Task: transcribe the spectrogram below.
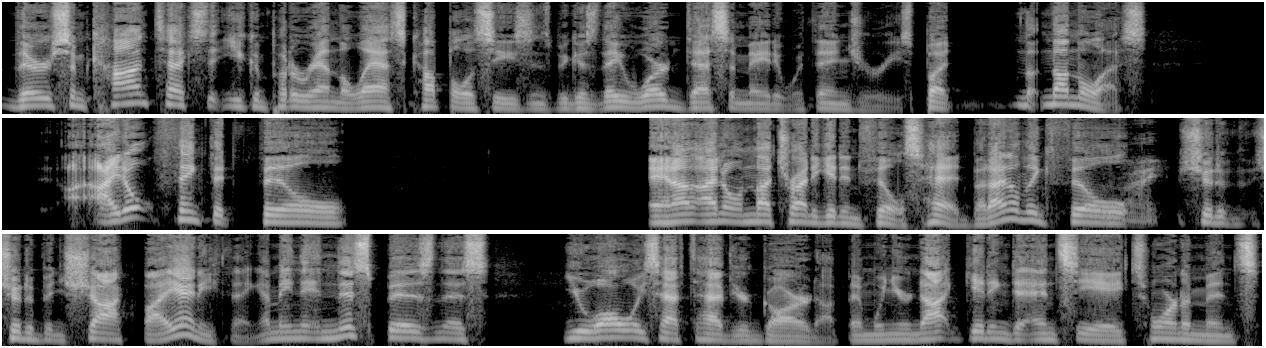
there's some context that you can put around the last couple of seasons because they were decimated with injuries, but n- nonetheless, I I don't think that Phil. And I, I don't, I'm not trying to get in Phil's head, but I don't think Phil Right. should have should have been shocked by anything. I mean, in this business, you always have to have your guard up, and when you're not getting to NCAA tournaments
